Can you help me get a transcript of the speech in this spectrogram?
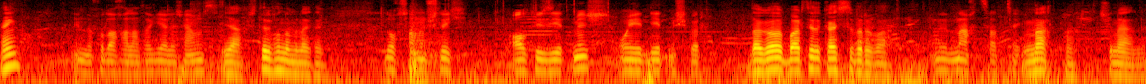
Hang? Endi xudo xolasa gelişemiz. Yaxshi, telefon nomerini ayting. 93lik 670 17 71. Dogovor bartel qaysi biri? Endi Naqd satsak. Naqdmi? Tushunarli.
